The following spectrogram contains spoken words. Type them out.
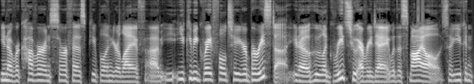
you know recover and surface people in your life um, you, you can be grateful to your barista you know who like greets you every day with a smile. So you can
